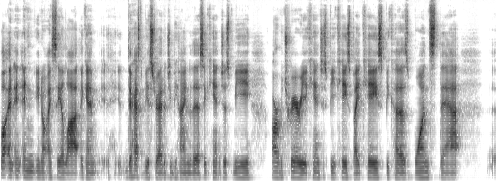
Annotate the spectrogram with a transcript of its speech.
Well, and, and, and, you know, I say a lot again, it, there has to be a strategy behind this. It can't just be arbitrary. It can't just be case by case because once that uh,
